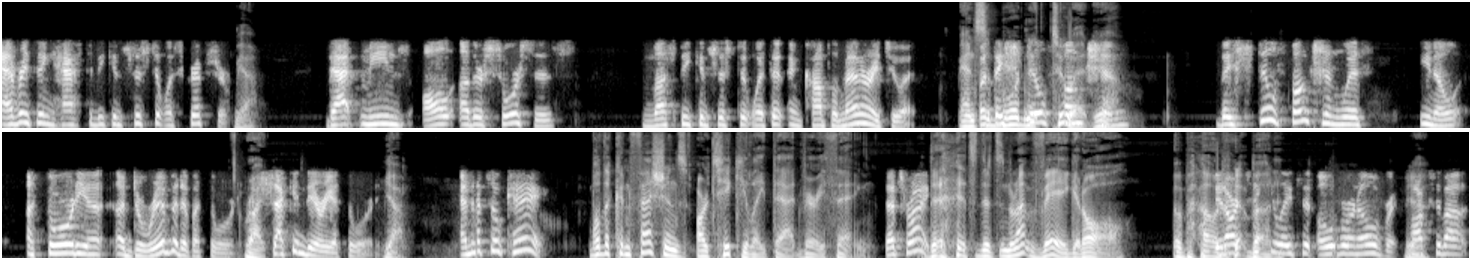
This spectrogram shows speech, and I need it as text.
everything has to be consistent with scripture Yeah. that means all other sources must be consistent with it and complementary to it. And But they subordinate still to it. function. Yeah. They still function with, you know, authority, a, a derivative authority, Right. secondary authority. Yeah. And that's okay. Well, the confessions articulate that very thing. That's right. It's, it's they're not vague at all about it about it. articulates it over and over. It Yeah. talks about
